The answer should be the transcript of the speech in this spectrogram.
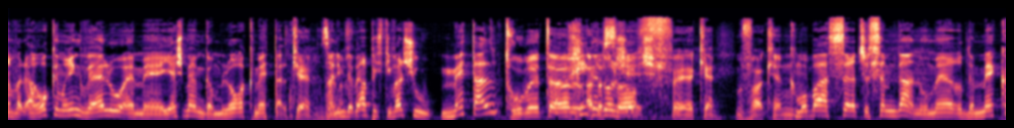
אבל ה Rock am Ring ואלו, הם, אה, יש בהם גם לא רק מטאל. כן, זה אני נכון. מדבר על פסטיבל שהוא מטאל, true metal הכי עד גדול הסוף. שיש. אה, כן, וקן. כמו בסרט של סם דן, הוא אומר The Mecca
